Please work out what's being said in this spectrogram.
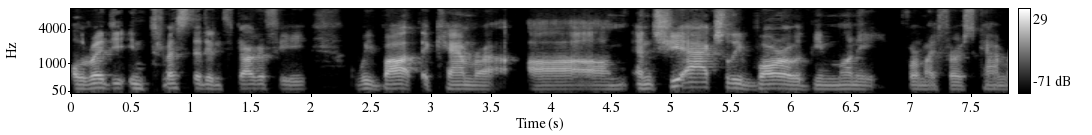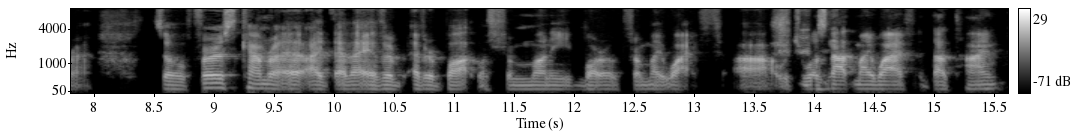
already interested in photography we bought a camera um, and she actually borrowed me money for my first camera. So first camera I, that I ever ever bought was from money borrowed from my wife, uh, which was not my wife at that time.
